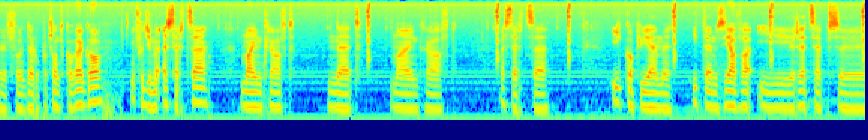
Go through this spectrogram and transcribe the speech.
y, folderu początkowego i wchodzimy src minecraft net minecraft src i kopiujemy item z java i recept z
